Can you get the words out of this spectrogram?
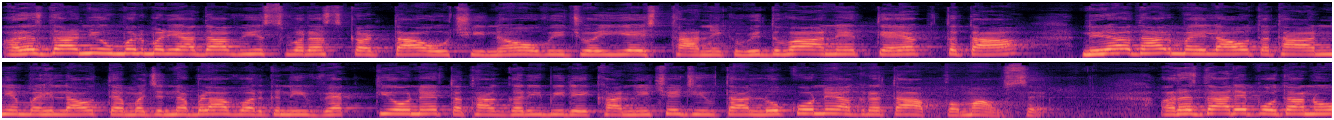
અરજદારની ઉંમર મર્યાદા વીસ વર્ષ કરતાં ઓછી ન હોવી જોઈએ. સ્થાનિક વિધવા અને ત્યક્તતા નિરાધાર મહિલાઓ તથા અન્ય મહિલાઓ તેમજ નબળા વર્ગની વ્યક્તિઓને તથા ગરીબી રેખા નીચે જીવતા લોકોને અગ્રતા આપવામાં આવશે. અરજદારે પોતાનો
